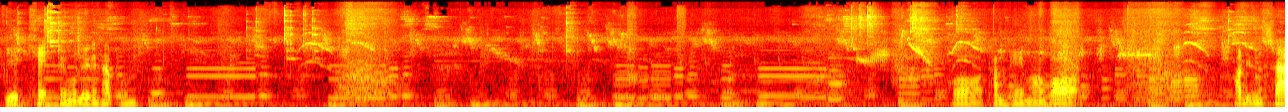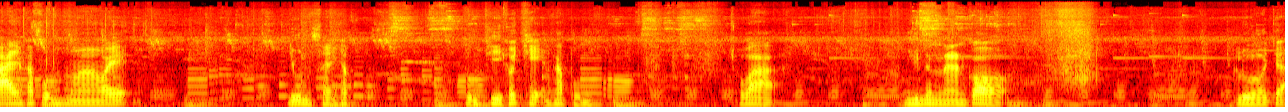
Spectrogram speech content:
เปียกแคะไปหมดเลยนะครับผมก็ทำแทงมอก็ เอาดินทรายนะครับผมมาไว้ยุนใส่ครับ ตรงที่เขาเฉะนะครับผม เพราะว่ายืนนานๆก็ กลัวจะ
